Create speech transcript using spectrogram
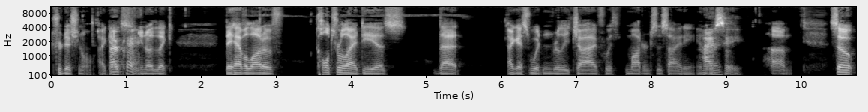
traditional. I guess okay. you know like they have a lot of cultural ideas that I guess wouldn't really jive with modern society. I see. Um, so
